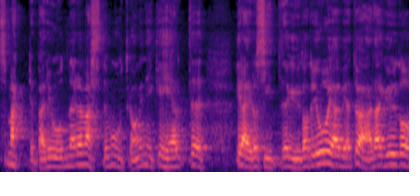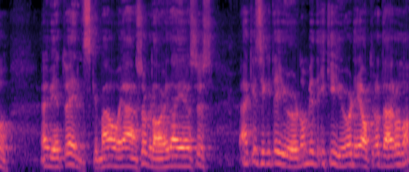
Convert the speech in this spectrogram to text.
smerteperioden eller den verste motgangen ikke helt uh, greier å si til Gud at 'Jo, jeg vet du er der, Gud, og jeg vet du elsker meg, og jeg er så glad i deg, Jesus'. Det er ikke sikkert det gjør noe om vi ikke gjør det akkurat der og da.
